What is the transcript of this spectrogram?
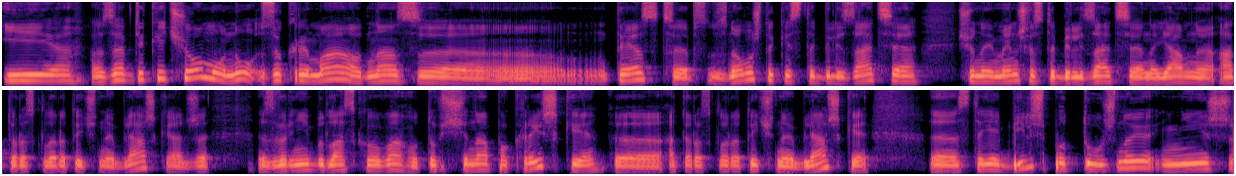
І завдяки чому, ну зокрема, одна з е, тез це знову ж таки стабілізація, щонайменше стабілізація наявної атеросклеротичної бляшки. Адже зверніть, будь ласка, увагу, товщина покришки е, атеросклеротичної бляшки е, стає більш потужною ніж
